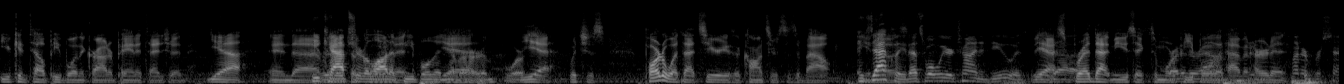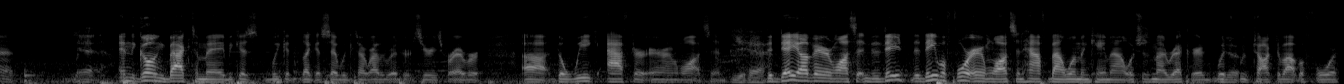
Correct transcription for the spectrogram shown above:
you can tell people in the crowd are paying attention. yeah. and uh, He really captured a lot of it. people that never heard him before. Yeah, which is part of what that series of concerts is about. you know, Exactly. is- That's what we were trying to do. Is yeah, is, uh, spread that music to more people that haven't heard it. Hundred percent. Yeah, And going back to May, because we could, like I said, we could talk about the Red Dirt series forever. Uh, the week after Aaron Watson, Yeah. the day of Aaron Watson, the day the day before Aaron Watson, Half Bound Women came out, which is my record, which Yep. we've talked about before.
